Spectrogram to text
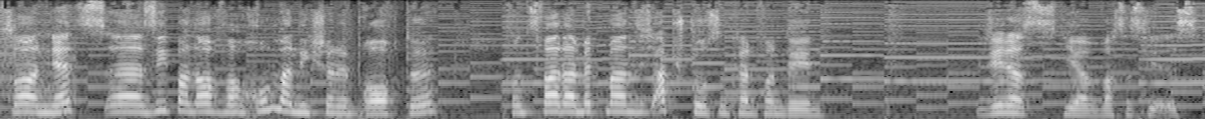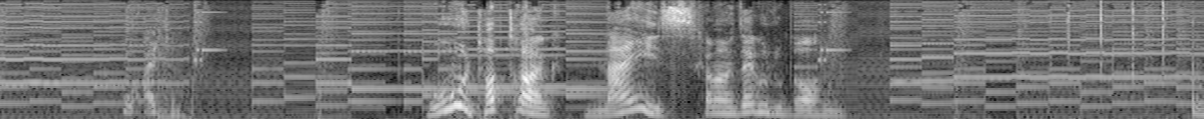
So, und jetzt äh, sieht man auch, warum man die Sterne brauchte. Und zwar, damit man sich abstoßen kann von denen. Ihr seht das hier, was das hier ist. Oh, Item. Uh, Top-Trank. Nice. Kann man sehr gut gebrauchen. Hm,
